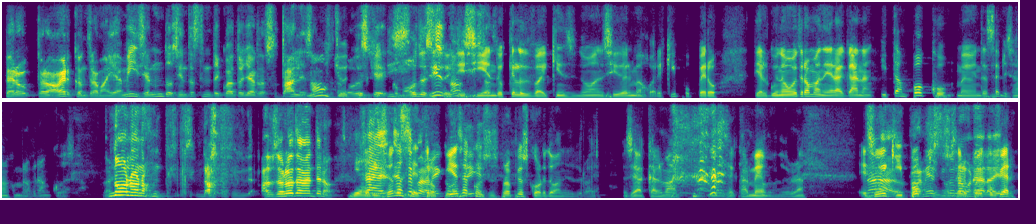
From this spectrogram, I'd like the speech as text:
Pero, pero a ver, contra Miami hicieron 234 yardas totales. No, yo es que, como vos decís, estoy diciendo que los Vikings no han sido el mejor equipo, pero de alguna u otra manera ganan. Y tampoco me vendas a Arizona como la gran cosa. No, no, no, absolutamente no. Y Arizona se tropieza con sus propios cordones, bro. O sea, calma, calmemos, ¿verdad? Es un equipo que no se le puede confiar.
